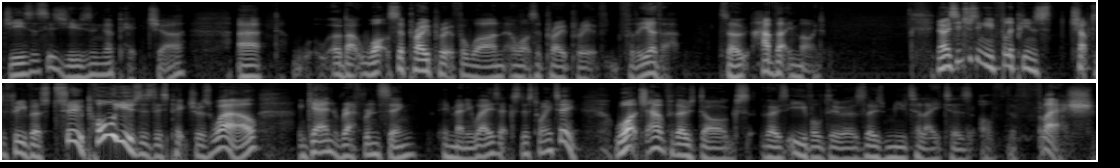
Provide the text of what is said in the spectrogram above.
Jesus is using a picture uh, about what's appropriate for one and what's appropriate for the other. So have that in mind. Now it's interesting in Philippians chapter 3 verse 2 Paul uses this picture as well Again, referencing in many ways Exodus 22. Watch out for those dogs, those evildoers, those mutilators of the flesh.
